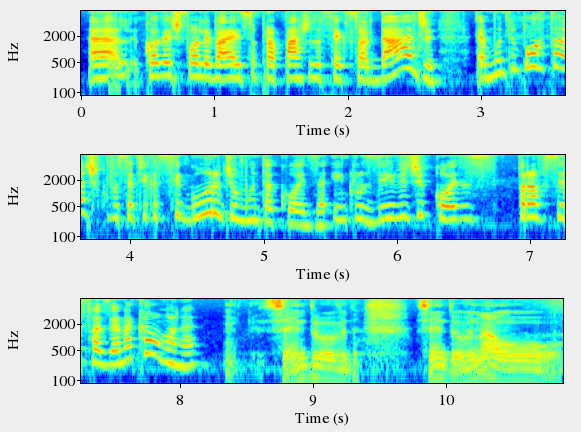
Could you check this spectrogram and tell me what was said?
uh, quando a gente for levar isso para a parte da sexualidade, é muito importante, porque você fica seguro de muita coisa, inclusive de coisas para você fazer na cama, né? Sem dúvida, sem dúvida. Não, o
